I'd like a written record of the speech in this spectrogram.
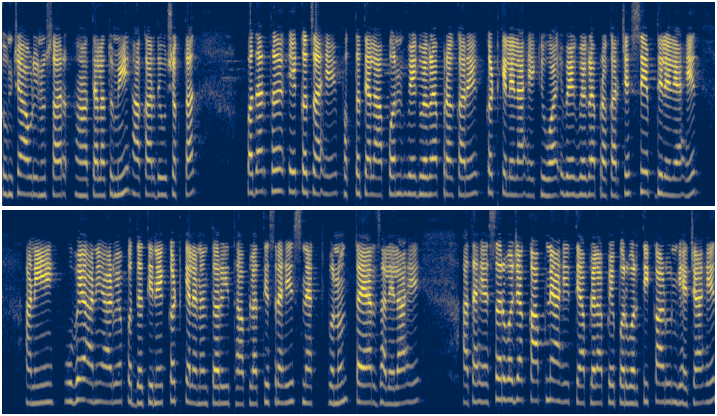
तुमच्या आवडीनुसार त्याला तुम्ही आकार देऊ शकतात. पदार्थ एकच आहे. फक्त त्याला आपण वेगवेगळ्या प्रकारे कट केलेला आहे किंवा वेगवेगळ्या प्रकारचे सेप दिलेले आहेत. आणि उभ्या आणि आडव्या पद्धतीने कट केल्यानंतर इथं आपला तिसराही स्नॅक्स बनून तयार झालेला आहे. आता ह्या सर्व ज्या कापण्या आहेत त्या आपल्याला पेपरवरती काढून घ्यायच्या आहेत.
